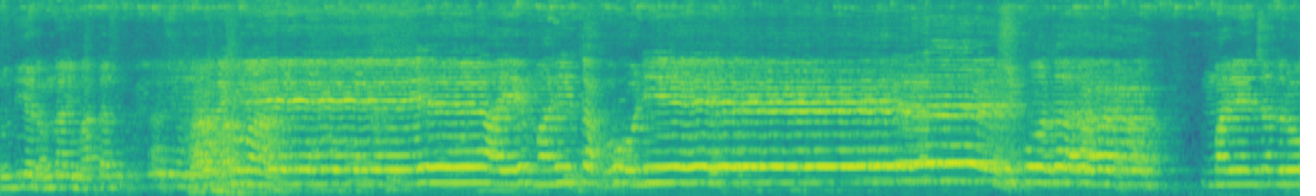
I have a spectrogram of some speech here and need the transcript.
રુદિય રમનારી માતા છું. મારી તકોની. મારે ચંદ્રો.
